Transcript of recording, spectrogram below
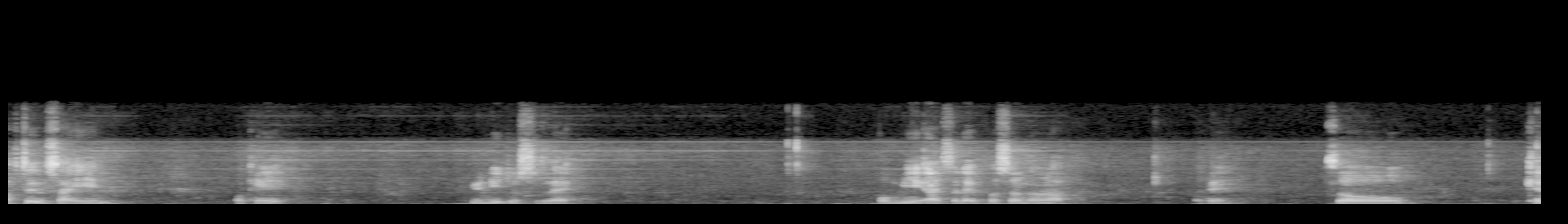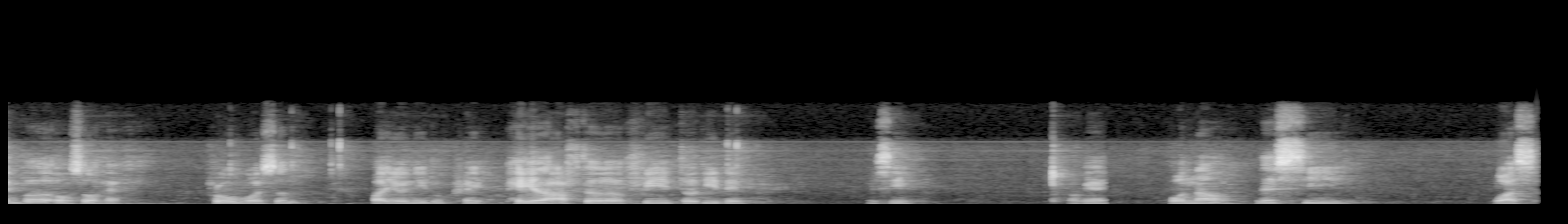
After you sign in okay you need to select for me I select personal lah. Okay so Canva also have pro version but you need to pay pay lah after free 30 day you see okay. For now let's see what's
